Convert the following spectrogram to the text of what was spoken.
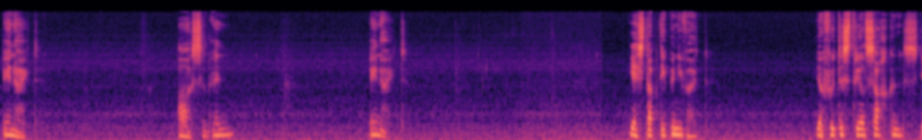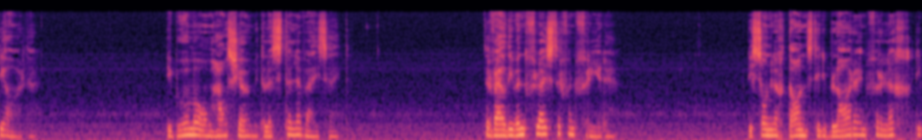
En uit. Asem in. En uit. Jy stap diep in die woud. Jou voete streel sagkens die aarde. Die bome omhels jou met hulle stille wysheid terwyl die wind fluister van vrede. Die sonlig dans deur die blare en verlig die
